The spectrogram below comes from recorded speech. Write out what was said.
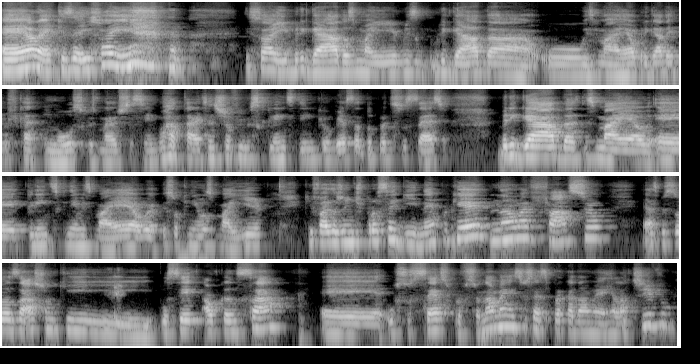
É, Alex, é isso aí. Isso aí, obrigada, Osmair, obrigada, o Ismael, obrigada aí por ficar conosco. O Ismael disse assim, boa tarde, antes de ouvir os clientes, tem que ouvir essa dupla de sucesso. Obrigada, Ismael, é, clientes que nem o Ismael, é pessoa que nem o Osmair, que faz a gente prosseguir, né? Porque não é fácil as pessoas acham que você alcançar é, o sucesso profissional, mas sucesso para cada um é relativo,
